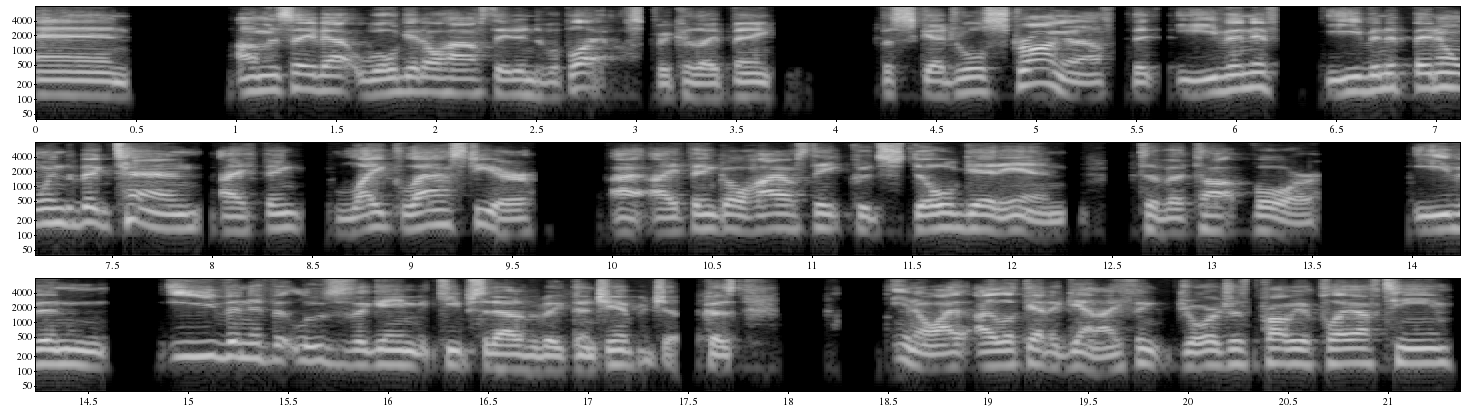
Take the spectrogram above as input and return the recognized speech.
and I'm gonna say that we'll get Ohio State into the playoffs because I think the schedule is strong enough that even if even if they don't win the Big Ten, I think like last year, I, I think Ohio State could still get in to the top four, even even if it loses a game, it keeps it out of the Big Ten championship because you know, I, I, look at it again. I think Georgia's probably a playoff team.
